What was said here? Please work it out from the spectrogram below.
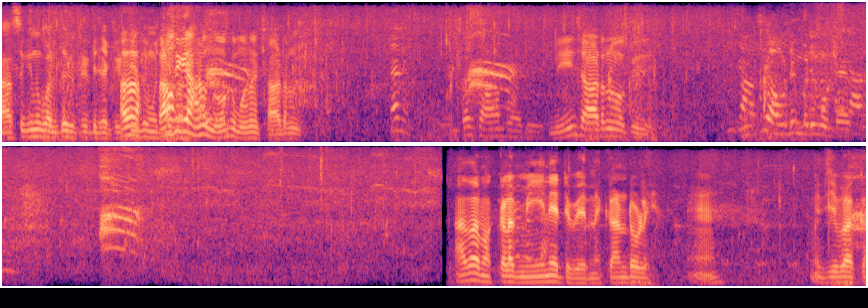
റാസിക്കിന് വലുത് കിട്ടിയിട്ടില്ല. കിട്ടിയത് റാസിക്ക് മുറ്റി നോക്ക് മോനെ ചാടണം. മീൻ ചാടണം നോക്ക്. അവിടെയും ഇവിടെയും കൊണ്ടുപോയി. അതാ മക്കളെ മീനേറ്റ് വരുന്നത് കണ്ടോളി. മുജീബാക്ക.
